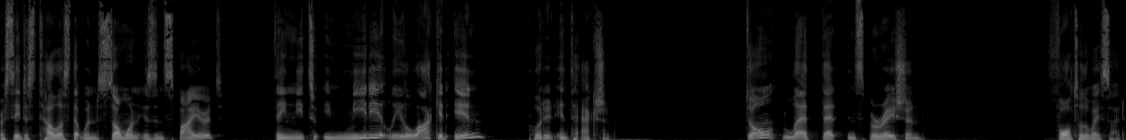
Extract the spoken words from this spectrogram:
Our sages tell us that when someone is inspired, they need to immediately lock it in, put it into action. Don't let that inspiration fall to the wayside.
